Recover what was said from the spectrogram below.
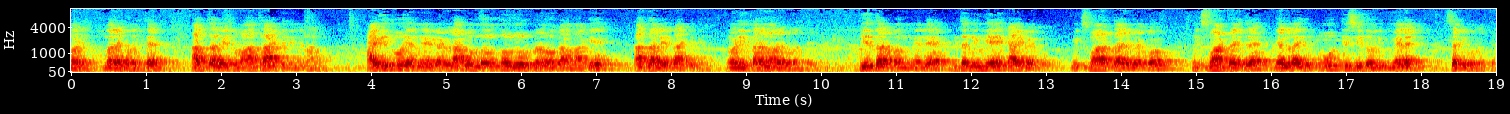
ನೋಡಿ ನೊರೆ ಬರುತ್ತೆ. ಅರ್ಧ ಲೀಟ್ರ್ ಮಾತ್ರ ಹಾಕಿದ್ದೀನಿ ನಾನು. ಐದು ಎಣ್ಣೆಗಳನ್ನ ಒಂದೊಂದು ನೂರು ಗ್ರಾಮ್ ಆಗಿ ಅರ್ಧ ಲೀಟ್ರ್ ಹಾಕಿದ್ದೀನಿ. ನೋಡಿ, ಈ ಥರ ನೊರೆ ಬರುತ್ತೆ. ಈ ಥರ ಬಂದಮೇಲೆ ಇದನ್ನ ಹಿಂಗೆ ಕಾಯಬೇಕು. ಮಿಕ್ಸ್ ಮಾಡ್ತಾ ಇರಬೇಕು. ಮಿಕ್ಸ್ ಮಾಡ್ತಾ ಇದ್ರೆ ಎಲ್ಲ ಇದು ಪೂರ್ತಿ ಸೀದೋಗಿದ ಮೇಲೆ ಸರಿ ಹೋಗುತ್ತೆ.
